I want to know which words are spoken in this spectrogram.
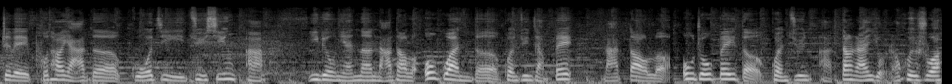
这位葡萄牙的国际巨星啊，一六年呢拿到了欧冠的冠军奖杯，拿到了欧洲杯的冠军啊，当然有人会说。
